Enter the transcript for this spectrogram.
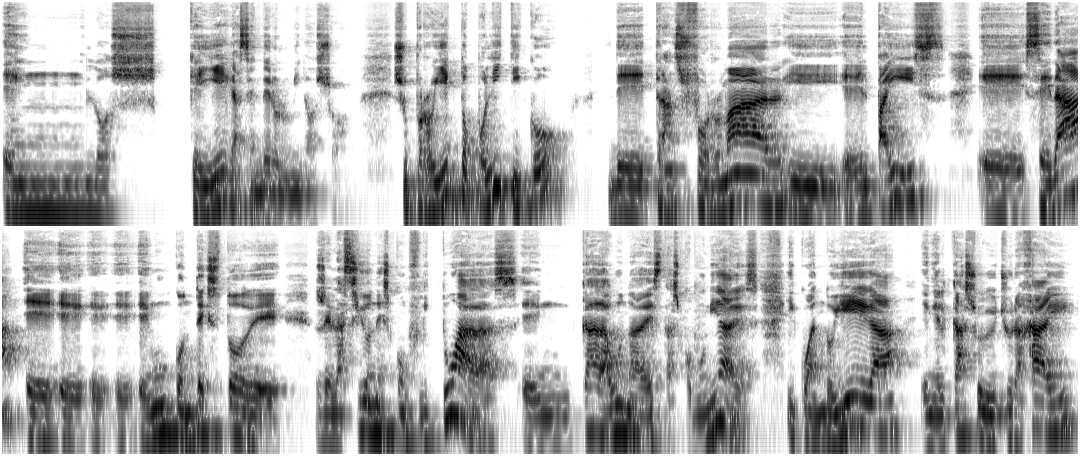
en los que llega Sendero Luminoso. Su proyecto político de transformar el país eh, se da eh, eh, en un contexto de relaciones conflictuadas en cada una de estas comunidades. Y cuando llega, en el caso de Uchurajay,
